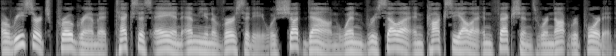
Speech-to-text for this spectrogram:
A research program at Texas A&M University was shut down when Brucella and Coxiella infections were not reported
